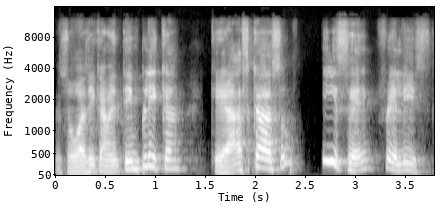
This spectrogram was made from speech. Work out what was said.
Eso básicamente implica que haz caso y sé feliz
